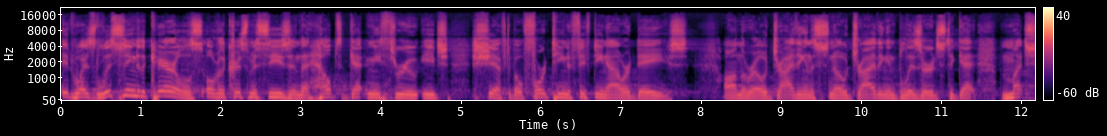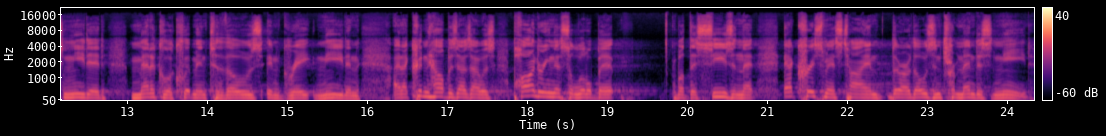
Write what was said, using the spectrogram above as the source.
it was listening to the carols over the Christmas season that helped get me through each shift, about 14 to 15 hour days on the road, driving in the snow, driving in blizzards to get much needed medical equipment to those in great need. And, and I couldn't help as, as I was pondering this a little bit about this season that at Christmas time, there are those in tremendous need.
